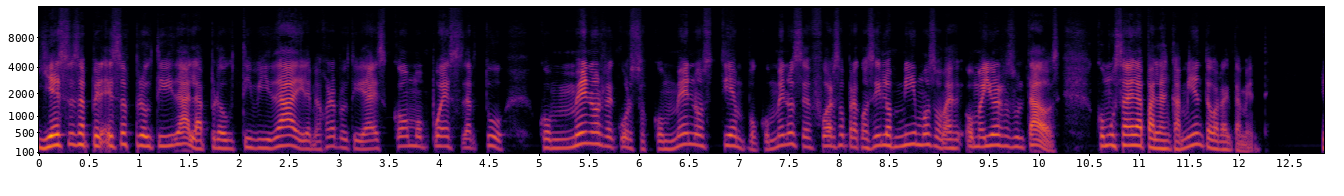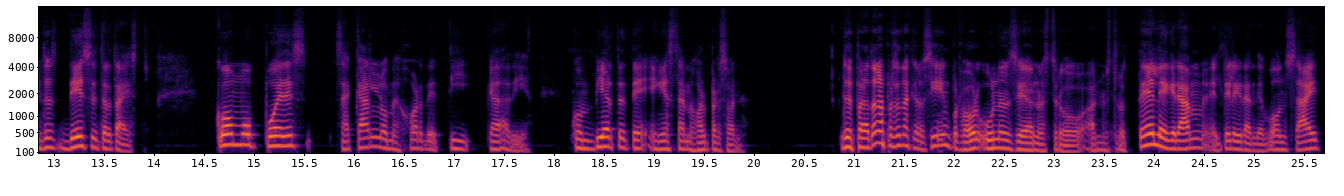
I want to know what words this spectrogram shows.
Y eso es, eso es productividad. La productividad y la mejor productividad es cómo puedes ser tú con menos recursos, con menos tiempo, con menos esfuerzo para conseguir los mismos o, mayores resultados. Cómo usar el apalancamiento correctamente. Entonces, de eso se trata esto. ¿Cómo puedes sacar lo mejor de ti cada día? Conviértete en esta mejor persona. Entonces, para todas las personas que nos siguen, por favor, únanse a nuestro, a nuestro Telegram, el Telegram de Bonside,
